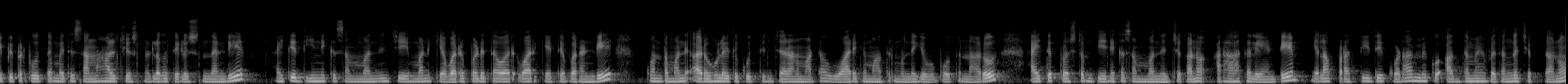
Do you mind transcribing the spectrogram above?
ఏపీ ప్రభుత్వం అయితే సన్నాహాలు చేస్తున్నట్లుగా తెలుస్తుందండి. అయితే దీనికి సంబంధించి మనకి ఎవరు పడితే వారి వారికి అయితే ఇవ్వరండి. కొంతమంది అర్హులైతే గుర్తించారనమాట. వారికి మాత్రం ముందుకు ఇవ్వబోతున్నారు. అయితే ప్రస్తుతం దీనికి సంబంధించి గాను అర్హతలు ఏంటి? ఇలా ప్రతిదీ కూడా మీకు అర్థమయ్యే విధంగా చెప్తాను.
